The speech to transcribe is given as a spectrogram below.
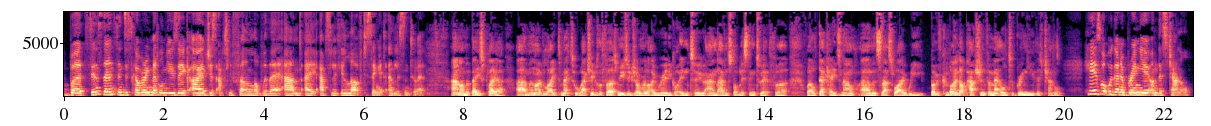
But since then, since discovering metal music, I've just absolutely fell in love with it, and I absolutely love to sing it and listen to it. And I'm a bass player, um, and I've liked metal. Actually, it was the first music genre that I really got into, and I haven't stopped listening to it for, well, decades now. Um, and so that's why we both combined our passion for metal to bring you this channel. Here's what we're going to bring you on this channel.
